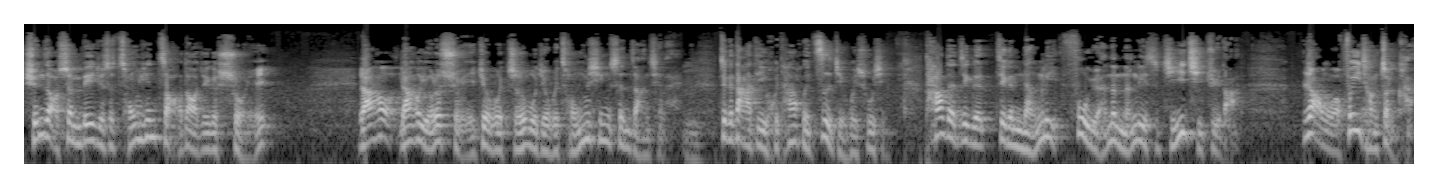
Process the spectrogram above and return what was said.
寻找圣杯就是重新找到这个水，然后，然后有了水，就会植物就会重新生长起来，这个大地会，它会自己会苏醒，它的这个这个能力复原的能力是极其巨大的，让我非常震撼。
